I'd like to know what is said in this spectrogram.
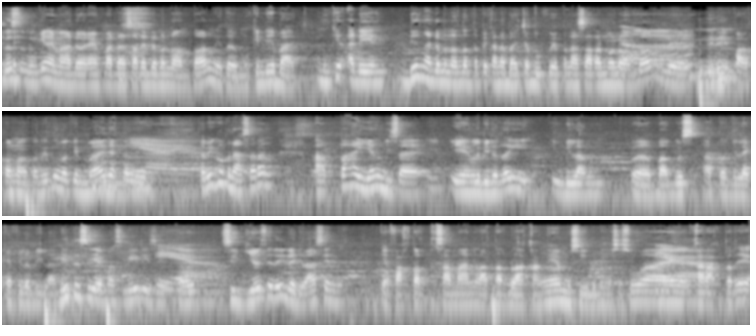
Terus mungkin emang ada orang yang pada saatnya demen nonton gitu. Mungkin dia baca, mungkin ada yang dia nggak demen nonton tapi karena baca bukunya penasaran mau nonton deh. Jadi faktor nonton itu makin banyak kali. Iya, iya. Tapi gue penasaran apa yang bisa yang lebih dari lagi bilang eh, bagus atau jeleknya film Dilan itu sih emang sendiri sih. Iya. Kalau si Gio sih tadi udah jelasin ya faktor kesamaan latar belakangnya mesti benar sesuai Iya. karakternya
